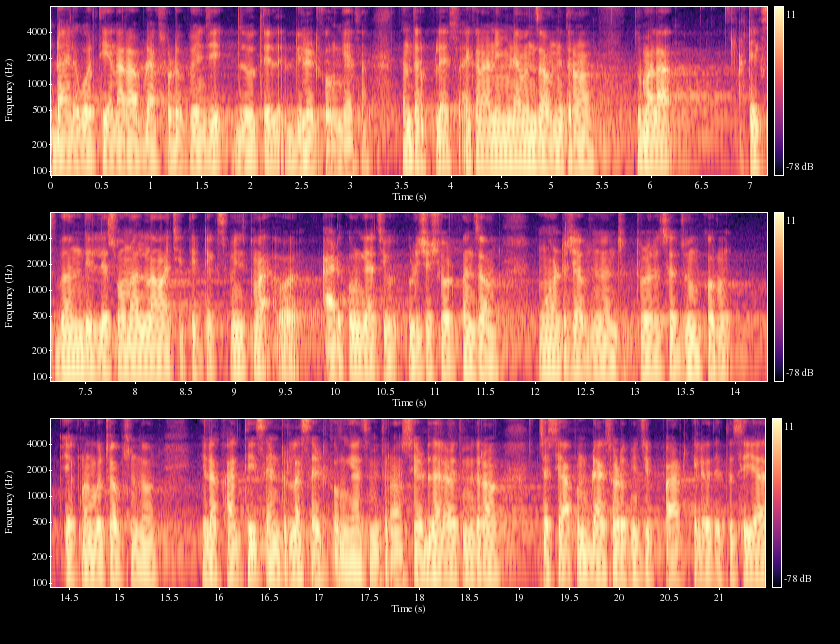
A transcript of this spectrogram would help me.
डायलॉगवरती येणारा ब्लॅक सोडो पेन जे जो ते डिलीट करून घ्यायचा. नंतर प्लस आयकन आणि मीडियामध्ये जाऊन मित्रांनो तुम्हाला टेक्स्ट बनवून दिले सोनल नावाची ते टेक्स्ट पेन तुम्हाला ॲड करून घ्यायची. व्हिडिओच्या शेवट पण जाऊन मोटरच्या ऑप्शन थोडंसं झूम करून एक नंबरच्या ऑप्शन जाऊन हिला खालती सेंटरला सेट करून घ्यायचं मित्रांनो. सेट झाल्यावरती मित्रांनो जसे आपण ब्लॅक शॉडो पेनचे पार्ट केले होते तसे या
